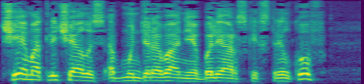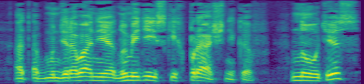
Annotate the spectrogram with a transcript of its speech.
Чем отличалось обмундирование балиарских стрелков от обмундирования нумидийских прачников? Нутес?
